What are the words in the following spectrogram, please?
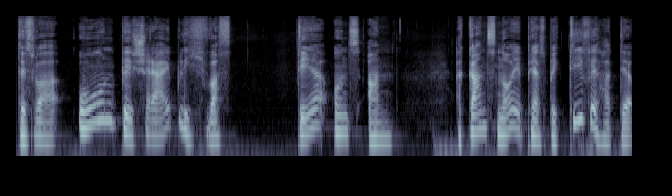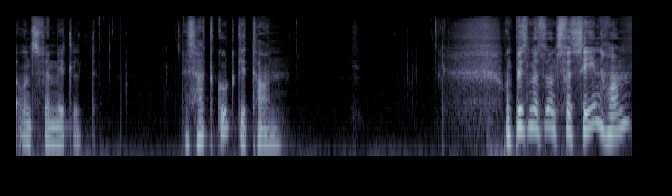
Das war unbeschreiblich, was der uns an eine ganz neue Perspektive hat der uns vermittelt. Es hat gut getan. Und bis wir es uns versehen haben,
